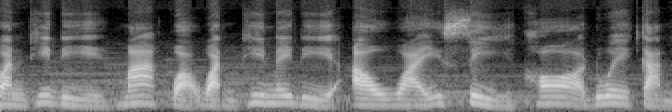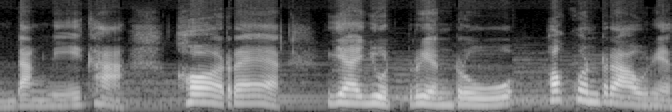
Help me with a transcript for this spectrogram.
วันที่ดีมากกว่าวันที่ไม่ดีเอาไว้ 4 ข้อด้วยกันดังนี้ค่ะ ข้อแรกอย่าหยุดเรียนรู้ เพราะคนเราเนี่ย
